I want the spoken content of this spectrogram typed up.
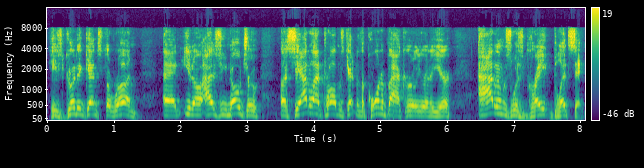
He's good against the run. And, you know, as you know, Drew, uh, Seattle had problems getting to the quarterback earlier in the year. Adams was great blitzing.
